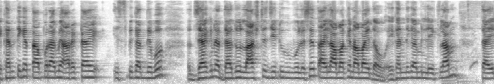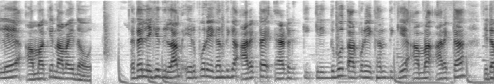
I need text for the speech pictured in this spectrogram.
এখান থেকে তারপর আমি আরেকটা স্পিকার দেবো। যা কিনা, দাদু লাস্টে যেটুকু বলেছে, তাইলে আমাকে নামাই দাও। এখান থেকে আমি লিখলাম, তাইলে আমাকে নামাই দাও। এটা লিখে দিলাম। এরপরে এখান থেকে আরেকটা অ্যাড ক্লিক দেবো। তারপরে এখান থেকে আমরা আরেকটা, যেটা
